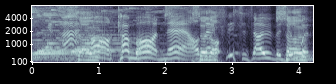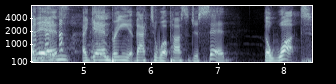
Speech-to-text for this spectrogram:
Look at that. So Oh, come on now. So the- this is overdoing So it. again, again, bringing it back to what Pastor just said, the what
